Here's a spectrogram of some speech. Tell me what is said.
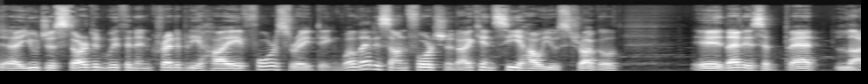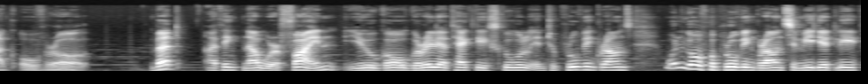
uh, you just started with an incredibly high force rating. Well, that is unfortunate. I can see how you struggled. Uh, that is a bad luck overall. But I think now we're fine. You go Guerrilla Tactics School into Proving Grounds. Wouldn't go for Proving Grounds immediately.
